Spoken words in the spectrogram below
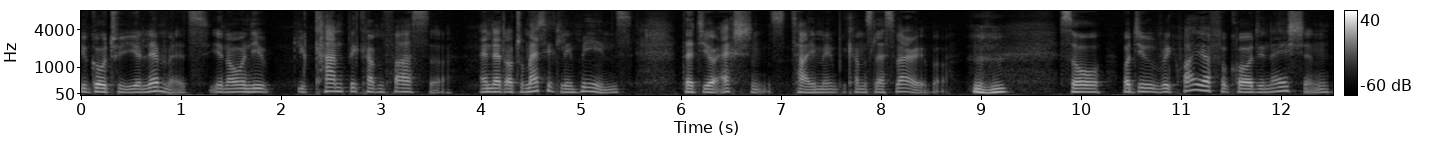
you go to your limits, you know, and you you can't become faster, and that automatically means that your actions timing becomes less variable. Mhm. So what you require for coordination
